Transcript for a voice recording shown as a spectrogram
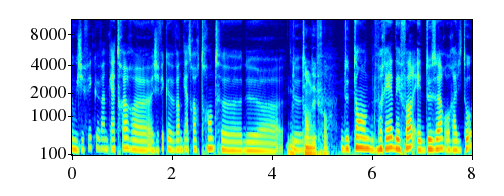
donc j'ai fait que 24 heures, euh, j'ai fait que 24 heures 30 euh, euh, de, temps d'effort. De temps vrai d'effort et 2 heures au ravito.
